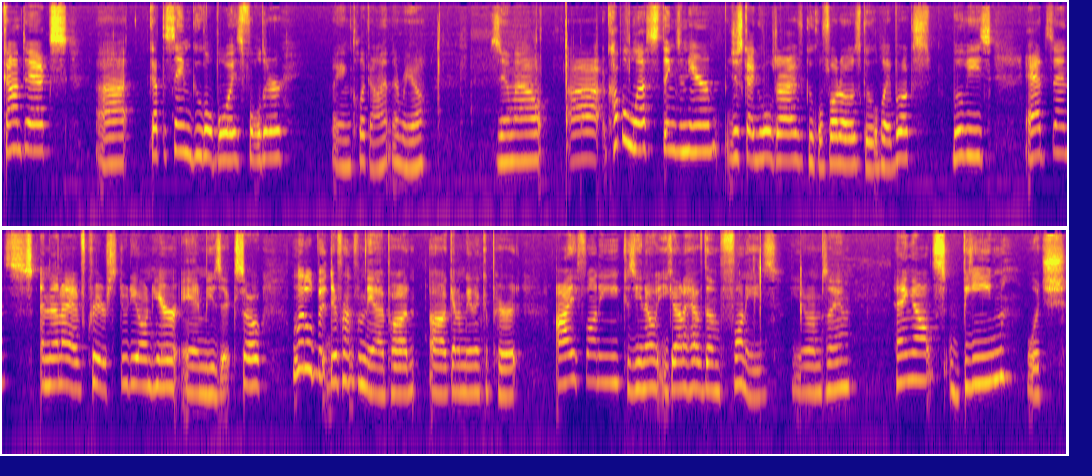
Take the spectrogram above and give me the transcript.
Contacts, uh, Got the same Google Boys folder. I can click on it, there we go. Zoom out. Uh, a couple less things in here. Just got Google Drive, Google Photos, Google Play Books, Movies, AdSense, and then I have Creator Studio in here and Music. So a little bit different from the iPod. Uh, again, I'm going to compare it. iFunny, because you know, you got to have them funnies. You know what I'm saying? Hangouts, Beme, which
